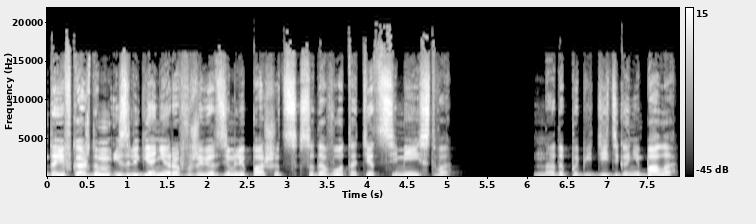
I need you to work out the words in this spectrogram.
Да и в каждом из легионеров живет землепашец, садовод, отец семейства. Надо победить Ганнибала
